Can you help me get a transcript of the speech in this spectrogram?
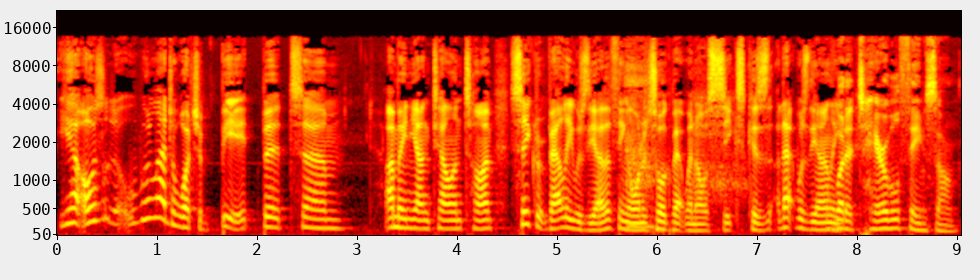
yeah, I was. We're allowed to watch a bit, but um, I mean, Young Talent Time. Secret Valley was the other thing I wanted to talk about when I was six because that was the only. What a terrible theme song.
